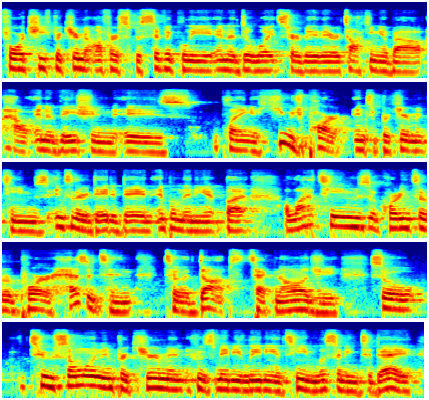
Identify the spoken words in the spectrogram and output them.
for chief procurement officers specifically in a Deloitte survey, they were talking about how innovation is playing a huge part into procurement teams, into their day to day and implementing it. But a lot of teams, according to the report, are hesitant to adopt technology. So, to someone in procurement who's maybe leading a team listening today,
